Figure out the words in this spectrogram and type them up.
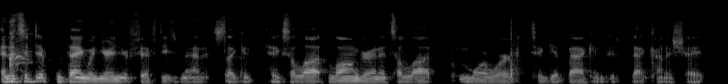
and it's a different thing when you're in your 50s, man. It's like it takes a lot longer and it's a lot more work to get back into that kind of shape.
